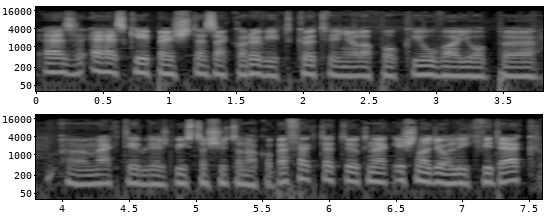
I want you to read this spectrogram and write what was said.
ez, ehhez képest ezek a rövid kötvényalapok jóval jobb ö, ö, megtérülést biztosítanak a befektetőknek, és nagyon likvidek,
